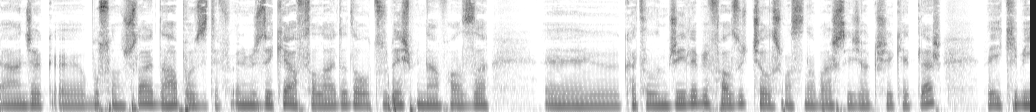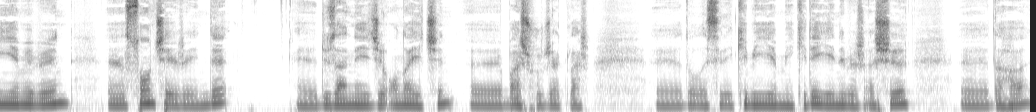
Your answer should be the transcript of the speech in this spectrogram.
E, ancak e, bu sonuçlar daha pozitif. Önümüzdeki haftalarda da 35 binden fazla e, katılımcı ile bir faz 3 çalışmasına başlayacak şirketler ve 2021'in e, son çeyreğinde düzenleyici onay için başvuracaklar. Dolayısıyla 2022'de yeni bir aşı daha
